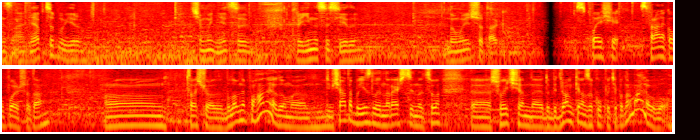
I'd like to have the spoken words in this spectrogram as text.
не знаю, я б це повірив. Чому ні? Це країни-сусіди. Думаю, що так. З Польщі, з Франика в Польщу, так? Е, То що, було б непогано, я думаю. Дівчата б їздили нарешті на цю е, швидше до Бідрянки на закупи, типу нормально би було.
